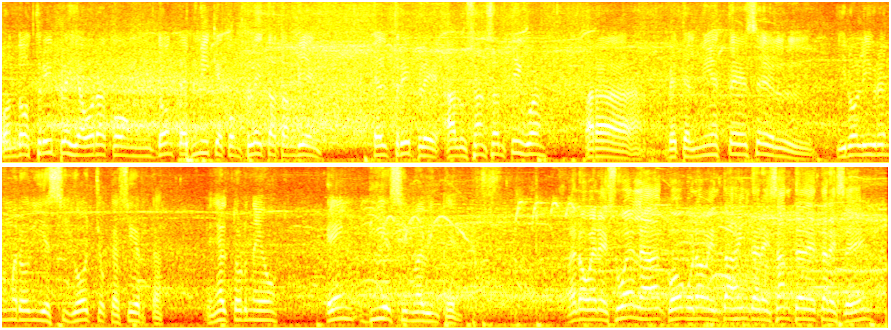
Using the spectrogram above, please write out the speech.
con dos triples y ahora con Don Smith que completa también el triple a Luzanza Antigua. Para Betelmí este es el tiro libre número 18 que acierta en el torneo en 19 intentos. Bueno, Venezuela con una ventaja interesante de 13.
